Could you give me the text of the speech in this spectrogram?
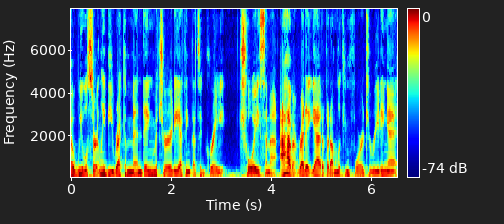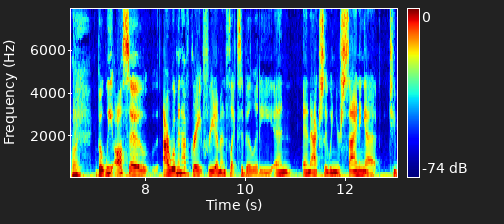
uh, we will certainly be recommending maturity. I think that's a great choice, and I, I, haven't read it yet, but I'm looking forward to reading it. Right. But we also, our women have great freedom and flexibility, and and actually, when you're signing up to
